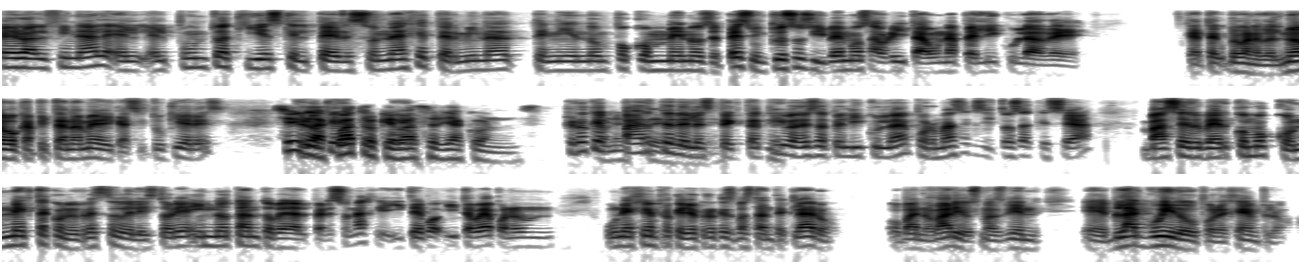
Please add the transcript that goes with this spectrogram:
pero al final el, el punto aquí es que el personaje termina teniendo un poco menos de peso. Incluso si vemos ahorita una película de, que te- bueno, del nuevo Capitán América, si tú quieres, Sí, creo la que, 4 que eh, va a ser ya con... Creo que con parte de la este- expectativa de esa película, por más exitosa que sea, va a ser ver cómo conecta con el resto de la historia y no tanto ver al personaje. Y te, y te voy a poner un, un ejemplo que yo creo que es bastante claro, o bueno, varios más bien. Eh, Black Widow, por ejemplo,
